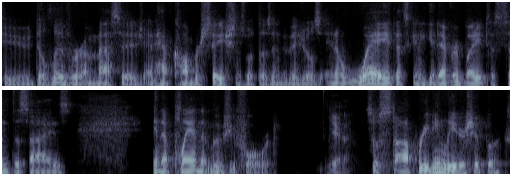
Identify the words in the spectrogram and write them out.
to deliver a message and have conversations with those individuals in a way that's going to get everybody to synthesize in a plan that moves you forward. Yeah. So stop reading leadership books.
